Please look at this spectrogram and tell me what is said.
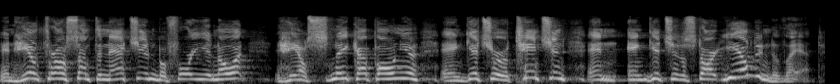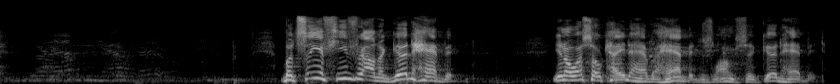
and he'll throw something at you, and before you know it He'll sneak up on you and get your attention and, and get you to start yielding to that. But see, if you've got a good habit, you know, it's okay to have a habit as long as it's a good habit.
